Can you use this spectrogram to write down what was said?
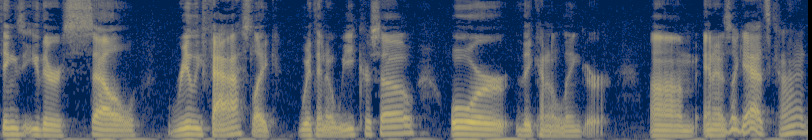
things either sell really fast, like within a week or so, or they kind of linger. Um, and I was like, yeah, it's kind of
